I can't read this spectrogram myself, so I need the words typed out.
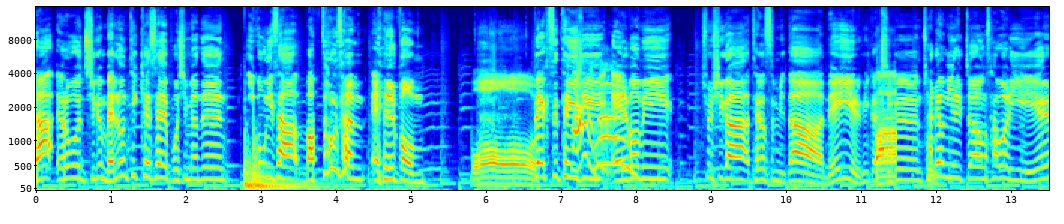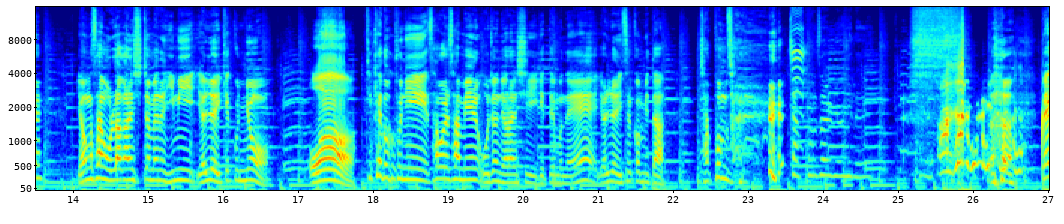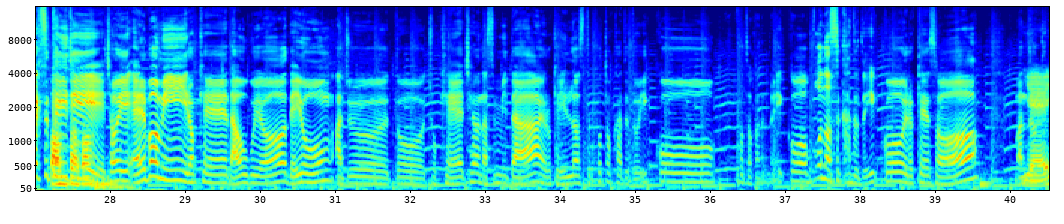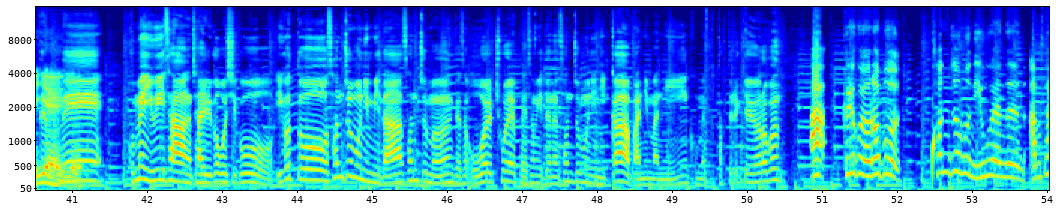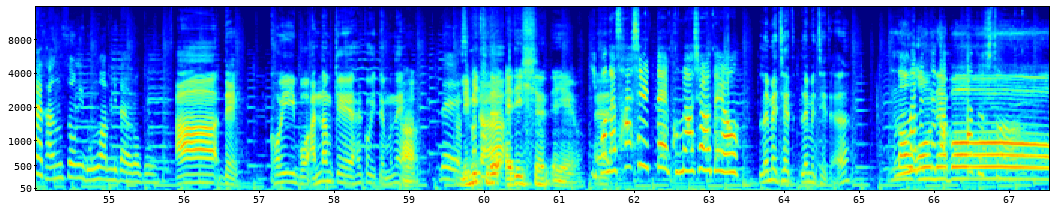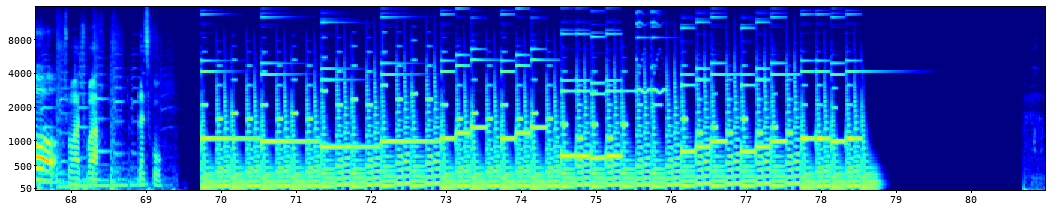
자 여러분 지금 멜론 티켓에 보시면은 2024 맙동산 앨범 와. 백스테이지 앨범이 출시가 되었습니다. 내일 그러니까 와. 지금 촬영 일정 4월 2일 영상 올라가는 시점에는 이미 열려 있겠군요. 와. 티켓 오픈이 4월 3일 오전 11시이기 때문에 열려 있을 겁니다. 작품 설 작품 설명이래. 백스테이지 저희 앨범이 이렇게 나오고요. 내용 아주 또 좋게 채워놨습니다. 이렇게 일러스트 포토카드도 있고 포토카드도 있고 보너스 카드도 있고 이렇게 해서 만들었기 예, 예, 때문에 구매 유의사항 잘 읽어보시고 이것도 선주문입니다. 선주문 그래서 5월 초에 배송이 되는 선주문이니까 많이 많이 구매 부탁드릴게요, 여러분. 아 그리고 여러분 선주문 이후에는 안 팔 가능성이 농후합니다 여러분. 아, 네. 거의 뭐 안 남게 할 거기 때문에 아 네. 그렇습니다. 리미티드 에디션이에요. 이번에 사실 때 구매하셔야 돼요. limited limited. Now or 음, never. 좋아, 좋아. 렛츠 고.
